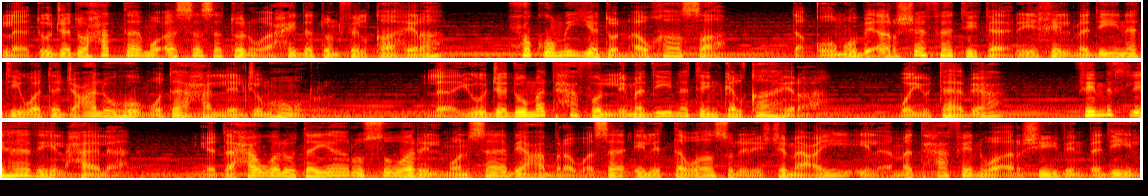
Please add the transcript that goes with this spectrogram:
لا توجد حتى مؤسسة واحدة في القاهرة حكومية أو خاصة تقوم بأرشفة تاريخ المدينة وتجعله متاحا للجمهور. لا يوجد متحف لمدينة كالقاهرة ويتابع في مثل هذه الحالة يتحول تيار الصور المنساب عبر وسائل التواصل الاجتماعي إلى متحف وأرشيف بديل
